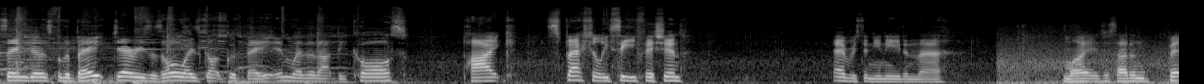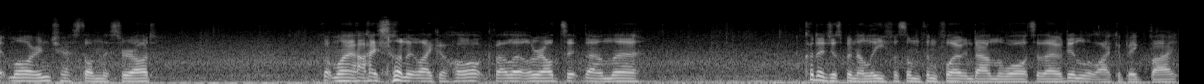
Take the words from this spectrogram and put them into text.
Same goes for the bait. Gerry's has always got good bait in, whether that be coarse, pike, especially sea fishing. Everything you need in there. Might have just had a bit more interest on this rod. Got my eyes on it like a hawk, that little rod tip down there. Could have just been a leaf or something floating down the water though, didn't look like a big bite.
